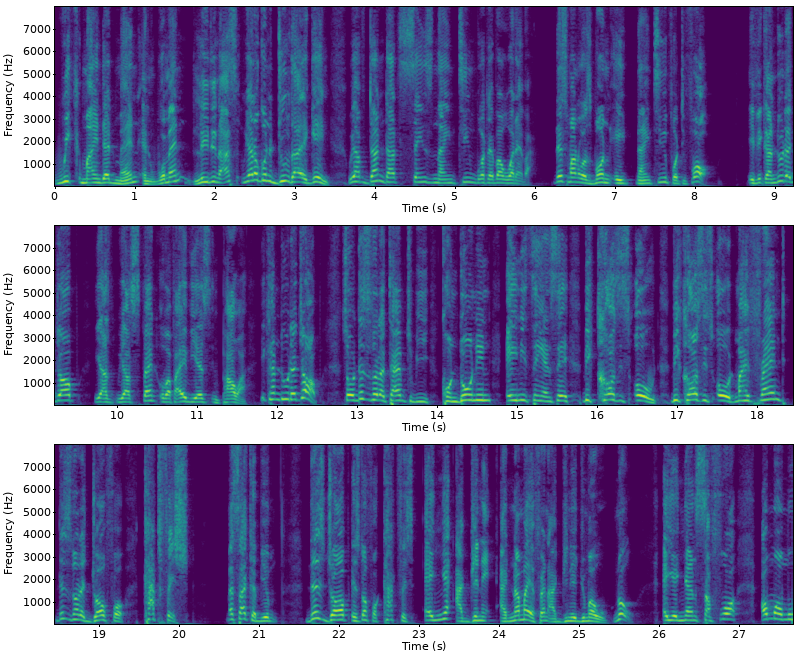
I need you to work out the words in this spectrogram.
weak minded men and women leading us? We are not going to do that again. We have done that since 19, whatever, whatever. This man was born in 1944. If he can do the job, he has we have spent over five years in power. He can do the job. So this is not a time to be condoning anything and say because it's old, because it's old. My friend, this is not a job for catfish mɛsa biom this job is not for catfish ɛnyɛ adwene ɛnam a yɛfrɛ no adwene adwuma o no ɛyɛ nyansafoɔ ɔmo ɔmo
